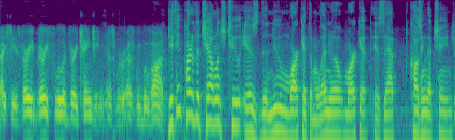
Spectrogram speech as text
I see it's very very fluid, very changing as we as we move on. Do you think part of the challenge too is the new market, the millennial market? Is that causing that change?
